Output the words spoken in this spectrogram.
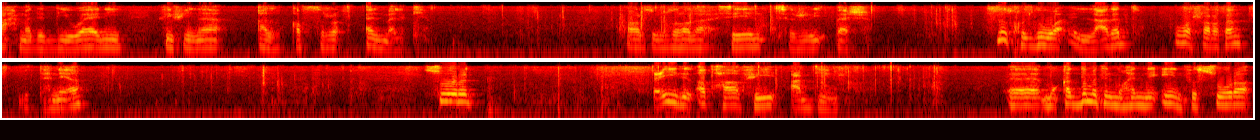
أحمد الديواني في فناء القصر الملكي رئيس الوزراء حسين سري باشا. ندخل جوه العدد مباشرة بالتهنئة. صورة عيد الأضحى في عابدين آه، مقدمة المهنئين في الصورة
